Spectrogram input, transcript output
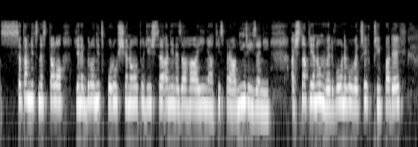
se tam nic nestalo, že nebylo nic porušeno, tudíž se ani nezahájí nějaký správní řízení. Až snad jenom ve dvou nebo ve třech případech Eh,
